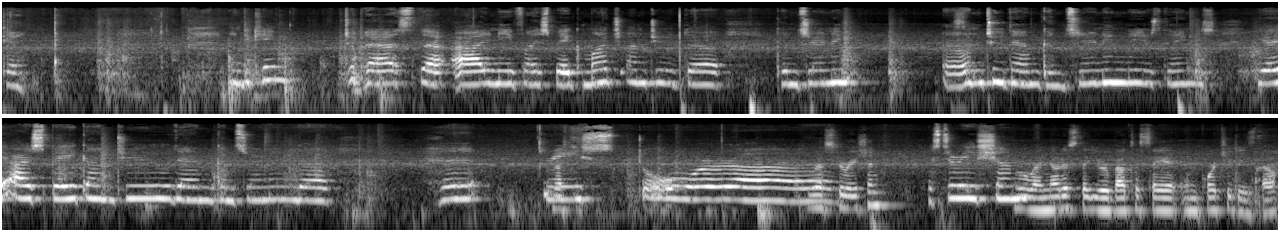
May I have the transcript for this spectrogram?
Okay. And it came to pass that I, Nephi, spake much unto the concerning unto them concerning these things. Yea, I spake unto them concerning the he- restore uh, Restoration. restoration. Ooh, I noticed that you were about to say it in Portuguese though,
